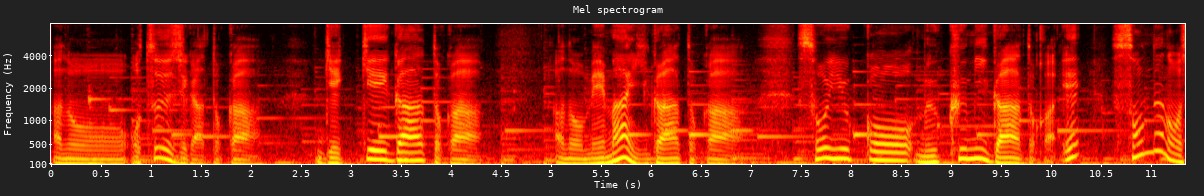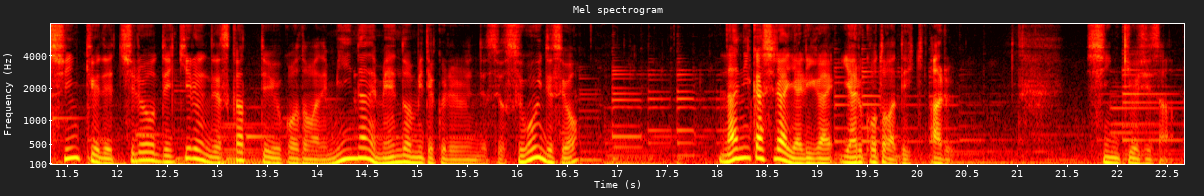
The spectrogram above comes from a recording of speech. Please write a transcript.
あのお通じがとか月経がとかあのめまいがとかそういうこうむくみがとかえそんなのを鍼灸で治療できるんですかっていうことまでみんなで面倒見てくれるんですよ。すごいんですよ。何かしらやりがいやることができある。鍼灸師さん。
